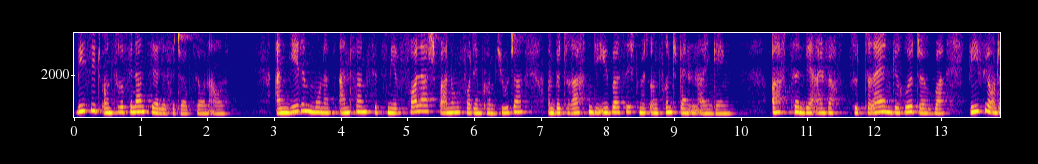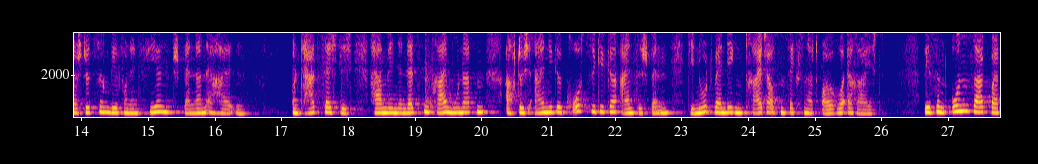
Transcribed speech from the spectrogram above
Wie sieht unsere finanzielle Situation aus? An jedem Monatsanfang sitzen wir voller Spannung vor dem Computer und betrachten die Übersicht mit unseren Spendeneingängen. Oft sind wir einfach zu Tränen gerührt darüber, wie viel Unterstützung wir von den vielen Spendern erhalten. Und tatsächlich haben wir in den letzten drei Monaten auch durch einige großzügige Einzelspenden die notwendigen 3600 Euro erreicht. Wir sind unsagbar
